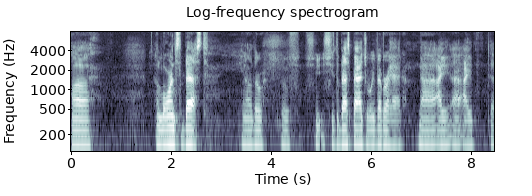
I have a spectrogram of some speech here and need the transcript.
Uh, Lauren's the best. You know, there, there was, she, she's the best Badger we've ever had. Uh, I, I, I, uh,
